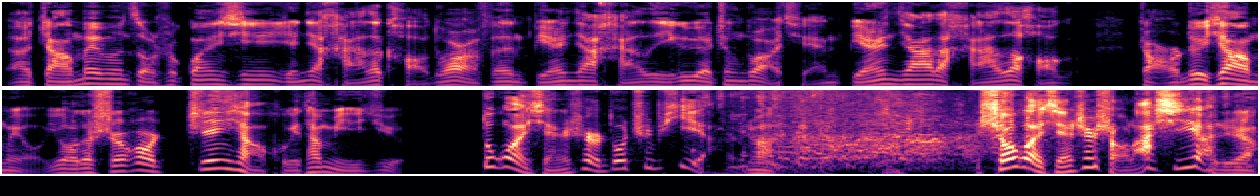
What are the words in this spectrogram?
啊，长辈们总是关心人家孩子考多少分，别人家孩子一个月挣多少钱，别人家的孩子好找着对象没有？有的时候真想回他们一句。多管闲事多吃屁啊，是吧？少管闲事少拉稀啊，这样。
